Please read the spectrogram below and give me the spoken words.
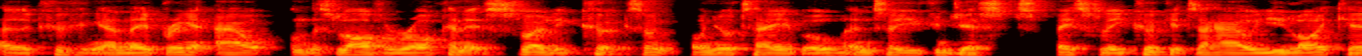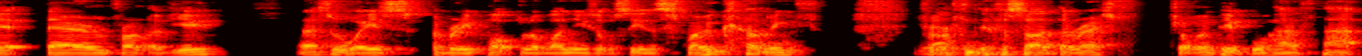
uh, cooking and they bring it out on this lava rock and it slowly cooks on, on your table and so you can just basically cook it to how you like it there in front of you that's always a really popular one you sort of see the smoke coming from, yeah. the other side of the restaurant when people have that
